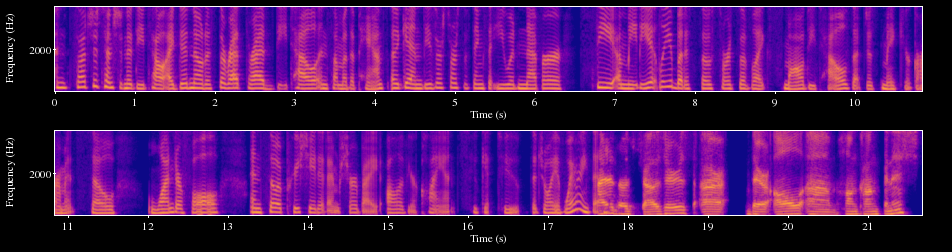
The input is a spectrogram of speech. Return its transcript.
And such attention to detail. I did notice the red thread detail in some of the pants. Again, these are sorts of things that you would never see immediately, but it's those sorts of like small details that just make your garments so wonderful and so appreciated, I'm sure, by all of your clients who get to the joy of wearing them. Out of those trousers are they're all um, Hong Kong finished.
